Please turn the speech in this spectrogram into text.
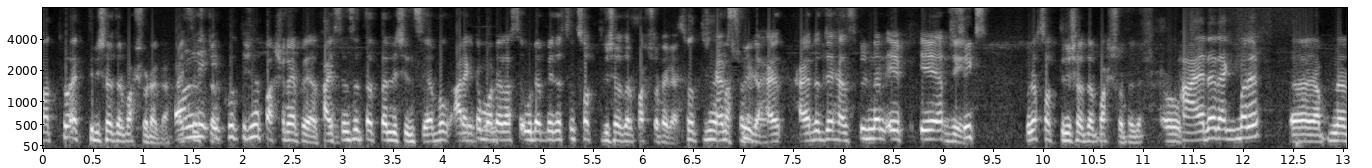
মাত্র একত্রিশ হাজার পাঁচশো টাকা। অনলি একত্রিশ হাজার পাঁচশো টাকা পেয়ে যাচ্ছে হাইসেন্সের তেতাল্লিশ ইঞ্চি এবং আরেকটা মডেল আছে ওটা পেয়ে যাচ্ছেন ছত্রিশ হাজার পাঁচশো টাকা 36,500 হ্যান্ড স্পিড টাকা। হায়ারের যে হ্যান্ড স্পিড নেন এফ এ এফ সিক্স ওটা ছত্রিশ হাজার পাঁচশো টাকা। হায়ারের একবারে আপনার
